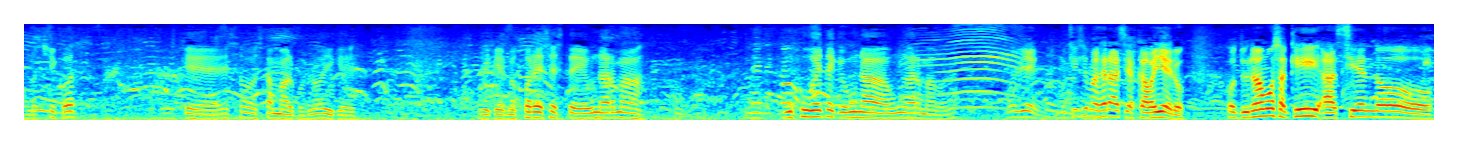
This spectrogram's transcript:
a los chicos que eso está mal, pues, ¿no? Y que, y que mejor es este, un arma, un, juguete que una, un arma, ¿no? Muy bien, muchísimas gracias, caballero. Continuamos aquí haciendo,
